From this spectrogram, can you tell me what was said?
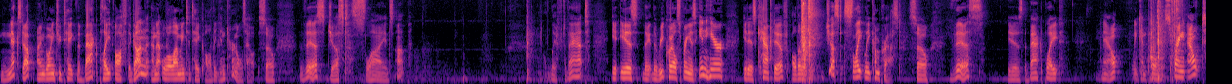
Next up, I'm going to take the back plate off the gun, and that will allow me to take all the internals out. So this just slides up. Lift that. It is, the, the recoil spring is in here. It is captive, although it's just slightly compressed. So this is the back plate. Now we can pull the spring out.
